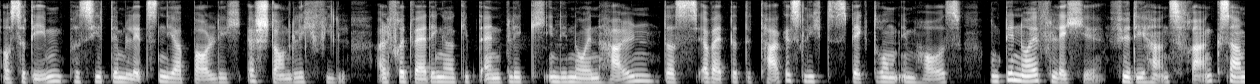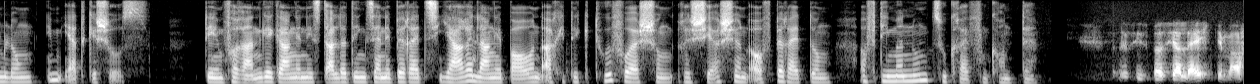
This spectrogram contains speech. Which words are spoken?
Außerdem passiert im letzten Jahr baulich erstaunlich viel. Alfred Weidinger gibt Einblick in die neuen Hallen, das erweiterte Tageslichtspektrum im Haus und die neue Fläche für die Hans-Frank-Sammlung im Erdgeschoss. Dem vorangegangen ist allerdings eine bereits jahrelange Bau- und Architekturforschung, Recherche und Aufbereitung, auf die man nun zugreifen konnte. Das ist mir sehr leicht gemacht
